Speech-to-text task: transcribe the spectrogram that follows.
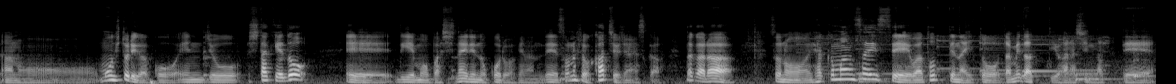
あの、もう一人がこう炎上したけど、えー、ゲームオーバーしないで残るわけなんで、その人が勝っちゃうじゃないですか。だから、その、100万再生は取ってないとダメだっていう話になって、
